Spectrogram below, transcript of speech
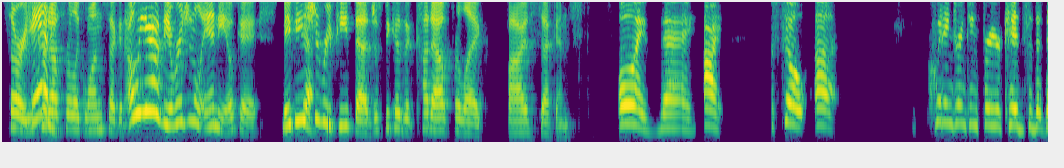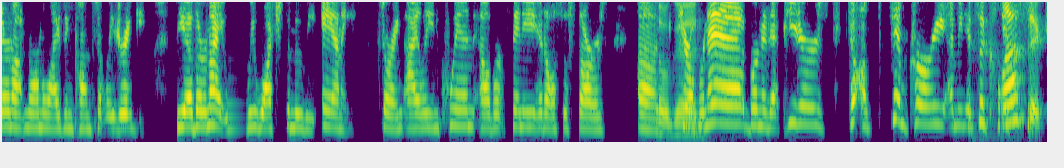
Sorry, you Annie. cut out for like one second. Oh yeah, the original Annie. Okay, maybe you yeah. should repeat that just because it cut out for like five seconds. Oy vey. All right. So uh quitting drinking for your kids so that they're not normalizing constantly drinking. The other night, we watched the movie Annie, starring Aileen Quinn, Albert Finney. It also stars uh, so Carol Burnett, Bernadette Peters, uh, Tim Curry. I mean, it's, it's a classic.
